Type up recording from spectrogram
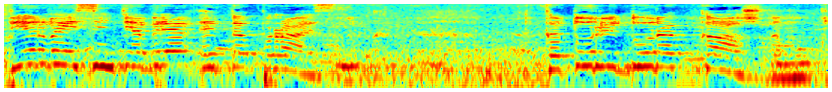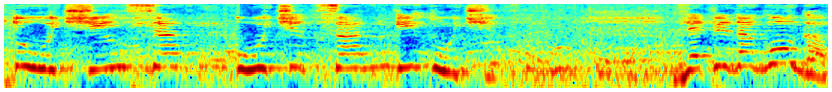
1 сентября – это праздник, который дорог каждому, кто учился, учится и учит. Для педагогов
